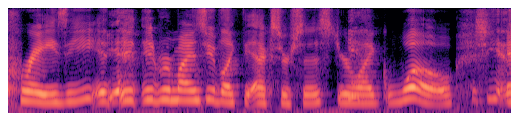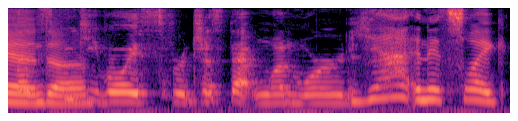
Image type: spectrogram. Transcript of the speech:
crazy. It, Yeah. it, it reminds you of like The Exorcist. You're Yeah. like, whoa. she has and, that uh, spooky voice for just that one word. Yeah, and it's like,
